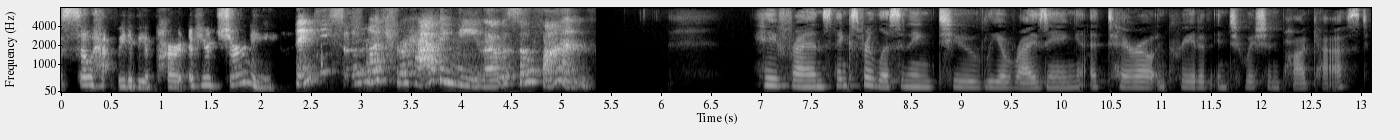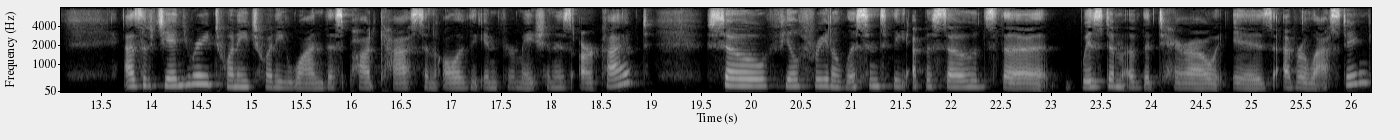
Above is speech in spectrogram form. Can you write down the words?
so happy to be a part of your journey. Thank you so much for having me. That was so fun. Hey, friends. Thanks for listening to Leo Rising, a tarot and creative intuition podcast. As of January 2021, this podcast and all of the information is archived. So feel free to listen to the episodes. The wisdom of the tarot is everlasting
